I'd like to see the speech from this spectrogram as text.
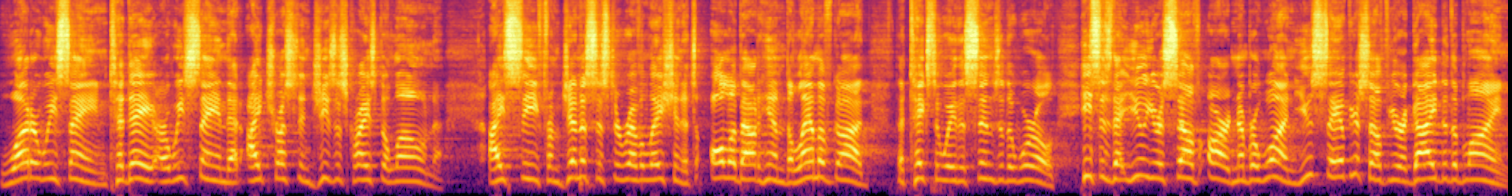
What are we saying? Today, are we saying that I trust in Jesus Christ alone? I see from Genesis to Revelation, it's all about Him, the Lamb of God that takes away the sins of the world. He says that you yourself are, number one, you say of yourself, you're a guide to the blind.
